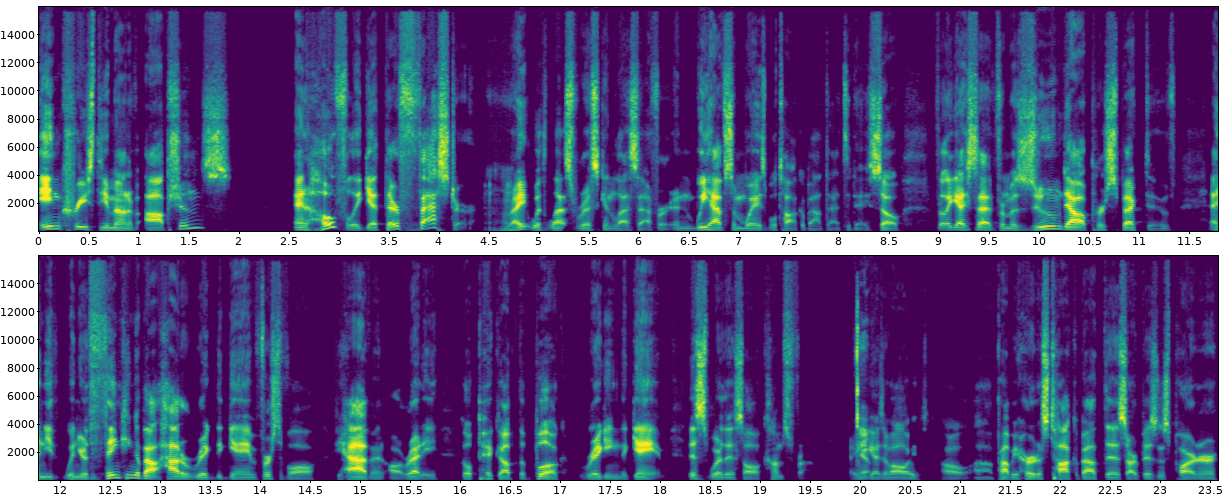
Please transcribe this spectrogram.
increase the amount of options, and hopefully get there faster Mhm. right? With less risk and less effort. And we have some ways we'll talk about that today. So, for like I said, from a zoomed out perspective, And you, when you're thinking about how to rig the game, first of all, if you haven't already, go pick up the book "Rigging the Game." This is where this all comes from. Right? You guys have always all uh, probably heard us talk about this. Our business partner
